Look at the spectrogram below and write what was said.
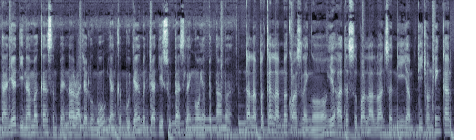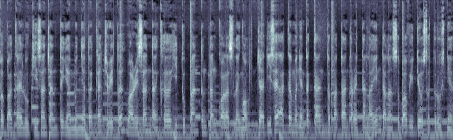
dan ia dinamakan Sempena Raja Lumu yang kemudian menjadi Sultan Selangor yang pertama. Dalam Pekan Lama Kuala Selangor, ia ada sebuah laluan seni yang dicontingkan pelbagai lukisan cantik yang menyatakan cerita, warisan dan kehidupan tentang Kuala Selangor. Jadi saya akan menyatakan tempatan taritan lain dalam sebuah video seterusnya.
